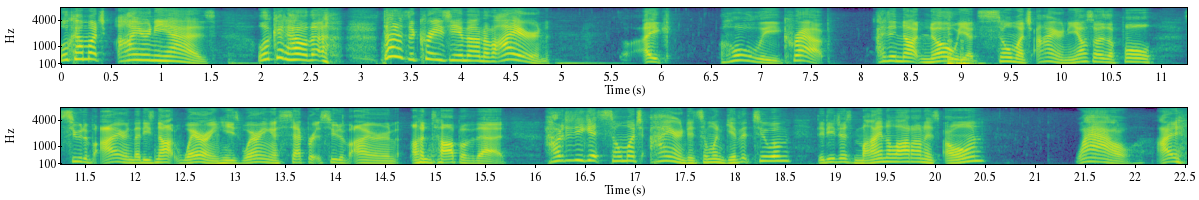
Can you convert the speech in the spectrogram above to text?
Look how much iron he has! Look at how that... That is a crazy amount of iron! Like, Holy crap. I did not know he had so much iron. He also has a full suit of iron that he's not wearing. He's wearing a separate suit of iron on top of that. How did he get so much iron? Did someone give it to him? Did he just mine a lot on his own? Wow. I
